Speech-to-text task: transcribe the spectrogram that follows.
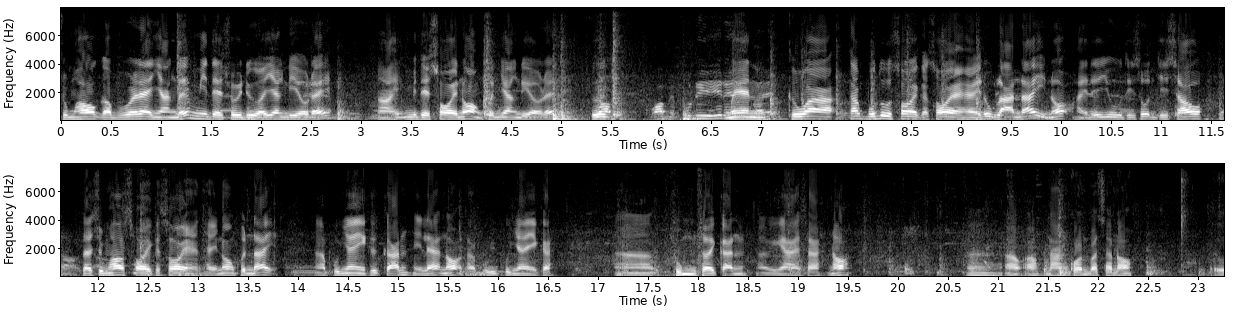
ชุมเฮากับบ่ได้หยังเด้มีแต่ช่วยเหลืออย่างเดียวเด้อ่ามีแต่ซอยน้องเพิ่นอย่างเดียวเด้คือ ว่าเป็นผู้ดีเด้แม่นคือว่าทางประตูซอยก็ซอยให้ลูกหลานได้เนาะให้ได้อยู่ที่ส้นที่เช้า แต่ชุมเฮาซอยก็ซอยให้ไถน้องเพิ่นได้อ่าผู้ใหญ่คือกันนี่แหละเนาะถ้าบ่มีผู้ใหญ่ก็ อ่าชุมซอยกันเอาง่ายๆซะเนาะเออเอาเอานางก่อนบัดซะเนาะโอ้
